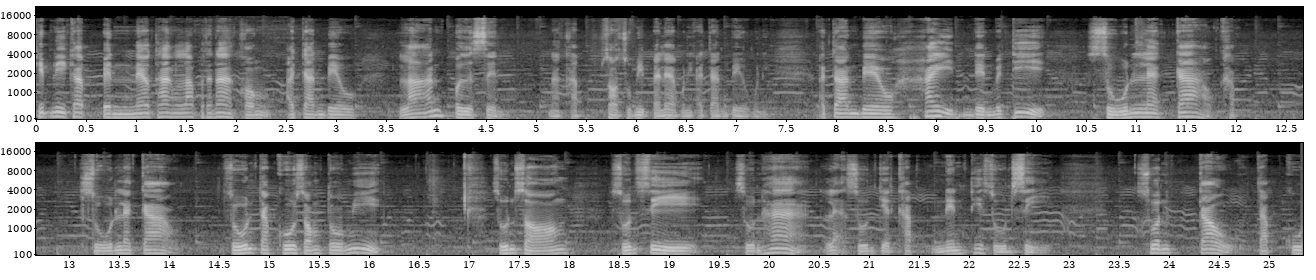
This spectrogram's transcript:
คลิปนี้ครับเป็นแนวทางรับพัฒนาของอาจารย์เบลล้านเปอร์เซ็นต์นะครับสอดสุมิไปแล้ววันนี้อาจารย์เบลวันนี้ อาจารย์เบลให้เด่นไว้ที่0และ 9 ครับ 0 และ 9 0 จับคู่ 2 ตัวมี 02 04 05 และ 07 ครับ เน้นที่ 04 ส่วน 9 จับคู่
